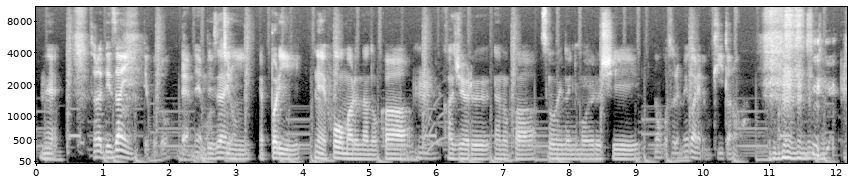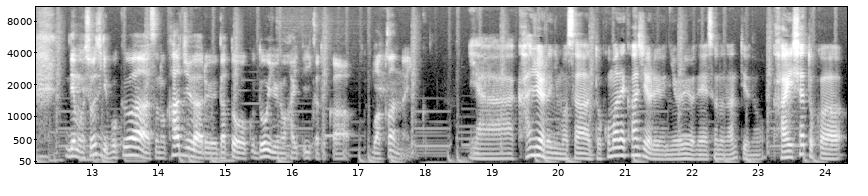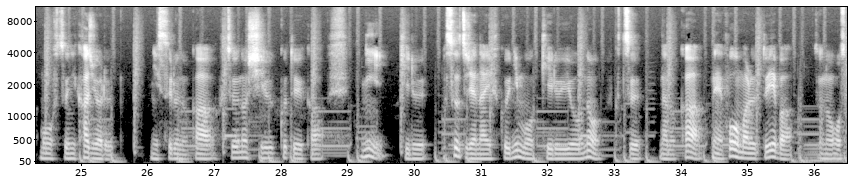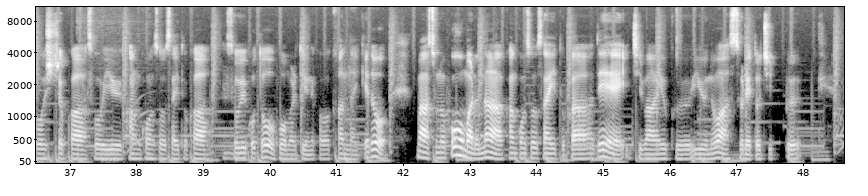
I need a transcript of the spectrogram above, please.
ね。それはデザインってこと？だよね。デザイもン、やっぱりね、フォーマルなのか。うん。カジュアルなのか、そういうのにもよるし、なんかそれメガネでも聞いたな。でも正直僕はそのカジュアルだとどういうのを履いていいかとかわかんないよく。いやー、カジュアルにもさ、どこまでカジュアルによるよね。その、なんていうの？会社とかも普通にカジュアルにするのか、普通の私服というか、に着る、スーツじゃない服にも着る用の靴なのか、ね、フォーマルといえば、そのお葬式とか、そういう冠婚葬祭とか、うんそういうことをフォーマルというのかわかんないけど、まあそのフォーマルな冠婚葬祭とかで一番よく言うのはストレートチップ、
